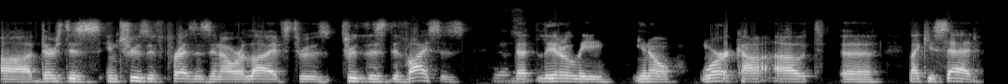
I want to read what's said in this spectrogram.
uh, there's this intrusive presence in our lives through through these devices yes. that literally, you know, work out, uh, like you said,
